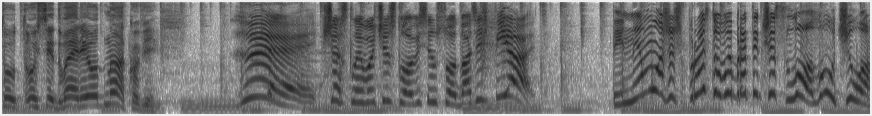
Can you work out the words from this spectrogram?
Тут усі двері однакові. Гей, щасливе число 825. Ти не можеш просто вибрати число, Лучіо!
